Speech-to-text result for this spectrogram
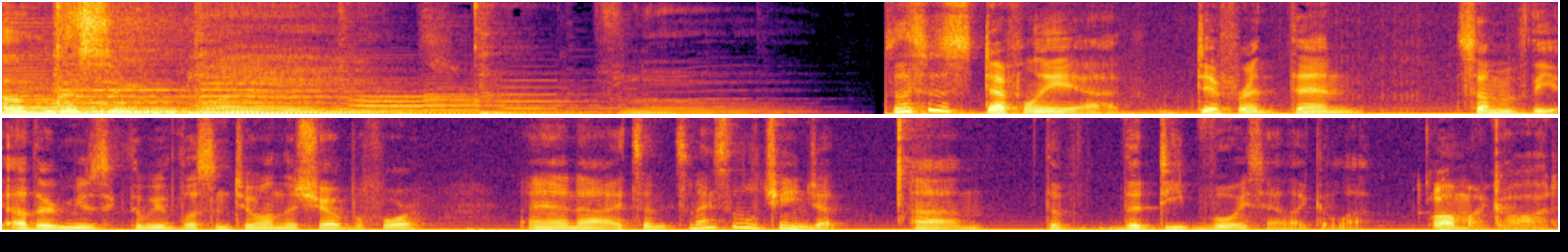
of missing planes flow. So this is definitely uh, different than some of the other music that we've listened to on the show before, and uh, it's a it's a nice little change up. Um, the the deep voice I like a lot. Oh my god,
